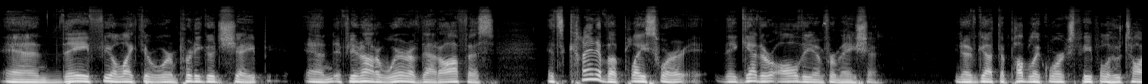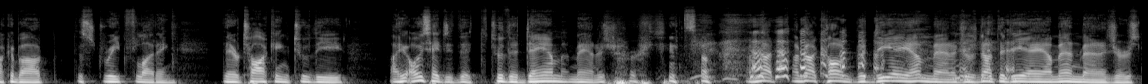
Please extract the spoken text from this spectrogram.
and they feel like they were in pretty good shape. And if you're not aware of that office, it's kind of a place where they gather all the information. You know, you've got the public works people who talk about the street flooding. They're talking to the I always say to the to the dam managers. so I'm not I'm not calling the DAM managers, not the DAMN managers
